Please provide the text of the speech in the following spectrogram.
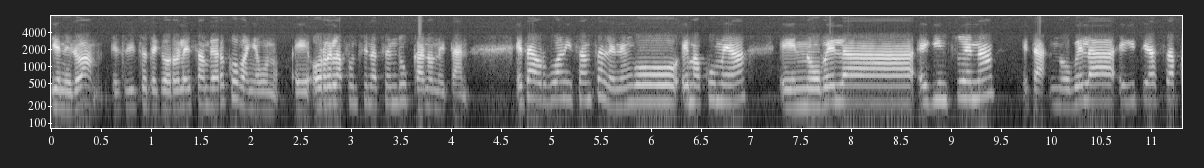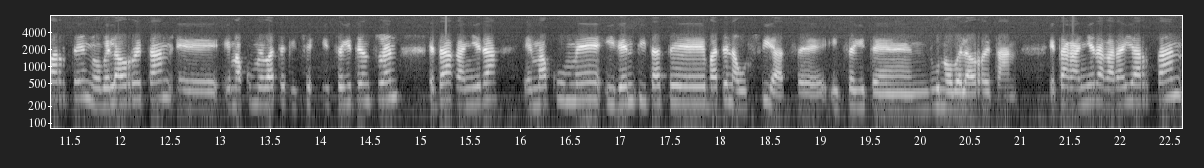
generoa. Ez litzateke horrela izan beharko, baina bueno, e, horrela funtzionatzen du kanonetan. Eta orduan izan zen lehenengo emakumea e, novela egin zuena, eta novela egitea zaparte, novela horretan e, emakume batek hitz egiten zuen, eta gainera emakume identitate baten auziaz e, hitz egiten du novela horretan eta gainera garai hartan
